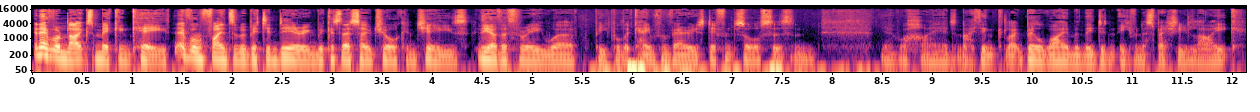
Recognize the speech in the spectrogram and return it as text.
And everyone likes Mick and Keith. Everyone finds them a bit endearing because they're so chalk and cheese. The other three were people that came from various different sources and you know, were hired. And I think like Bill Wyman, they didn't even especially like.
